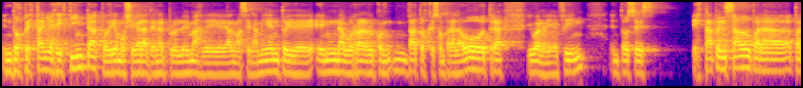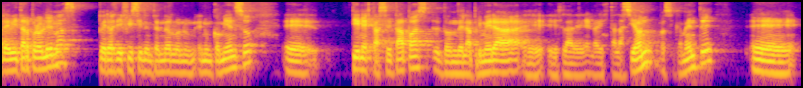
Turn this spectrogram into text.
en dos pestañas distintas podríamos llegar a tener problemas de almacenamiento y de en una borrar con datos que son para la otra, y bueno, y en fin. Entonces, está pensado para, evitar problemas, pero es difícil entenderlo en un, comienzo. Eh, tiene estas etapas, donde la primera eh, es la de la instalación, básicamente. Eh,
